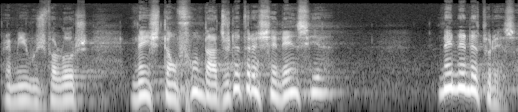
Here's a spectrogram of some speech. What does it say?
Para mim, os valores nem estão fundados na transcendência, nem na natureza.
